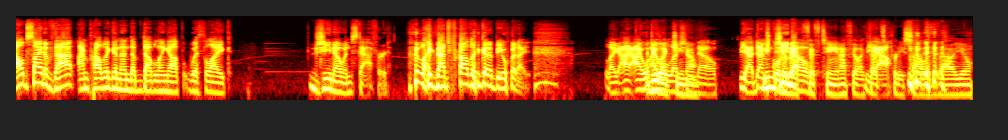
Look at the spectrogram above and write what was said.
Outside of that, I'm probably going to end up doubling up with like Geno and Stafford. like that's probably going to be what I like. I I, I I will like let Geno. you know. Yeah, I mean quarterback Geno. 15. I feel like that's Yeah. pretty solid value.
